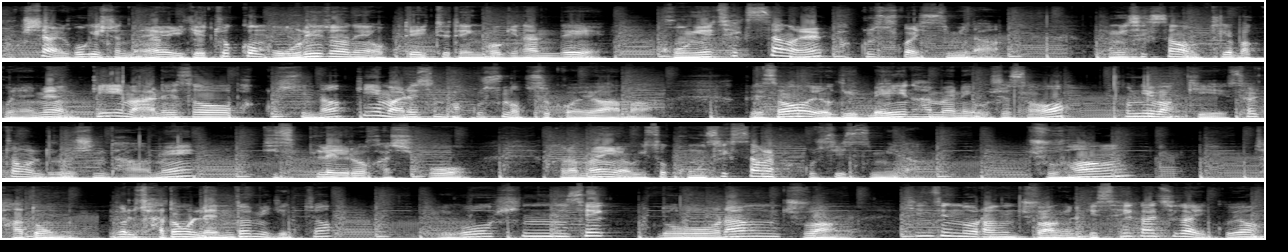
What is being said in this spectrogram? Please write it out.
혹시 알고 계셨나요? 이게 조금 오래전에 업데이트 된 거긴 한데 공의 책상을 바꿀 수가 있습니다 공의 책상을 어떻게 바꾸냐면 게임 안에서 바꿀 수 있나? 게임 안에서는 바꿀 수는 없을 거예요 아마 그래서 여기 메인 화면에 오셔서 톱니바퀴 설정을 누르신 다음에 디스플레이로 가시고 그러면 여기서 공 색상을 바꿀 수 있습니다 주황, 자동 이걸 자동은 랜덤이겠죠? 그리고 흰색, 노랑, 주황. 흰색, 노랑, 주황 이렇게 세 가지가 있고요.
